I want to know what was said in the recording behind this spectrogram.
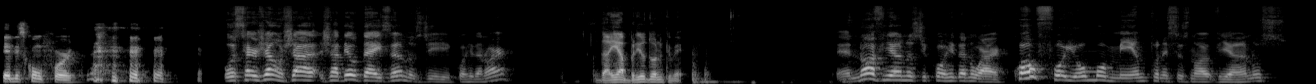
tênis conforto. Ô, Sérgio, já, já deu 10 anos de corrida no ar? Daí abril do ano que vem é, nove anos de corrida no ar. Qual foi o momento nesses nove anos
